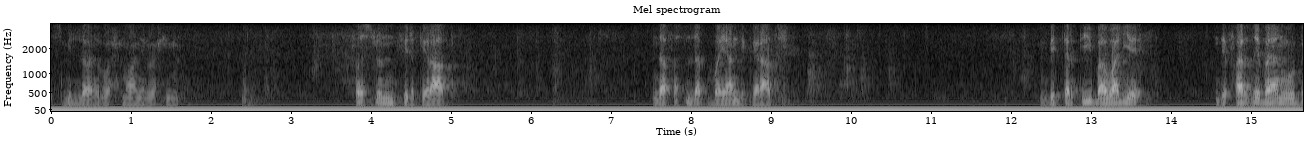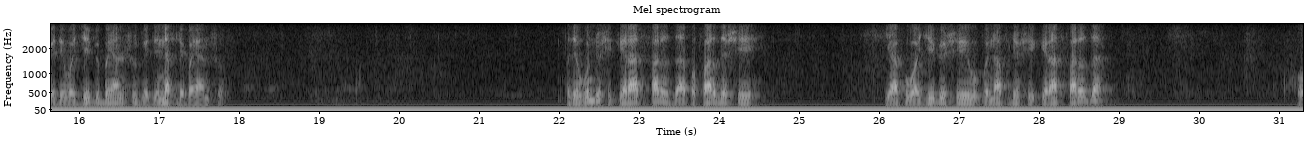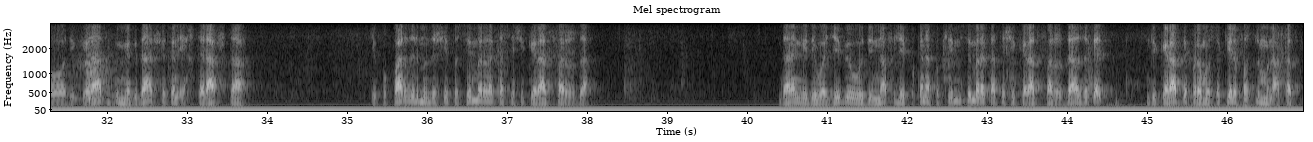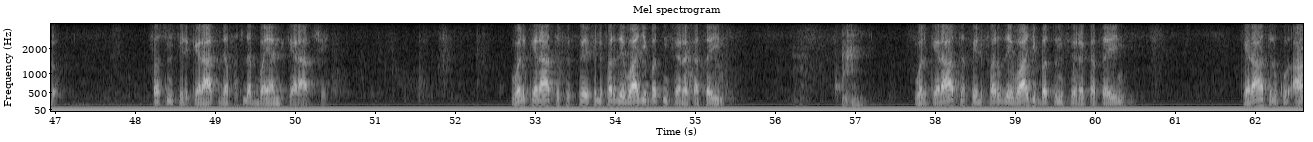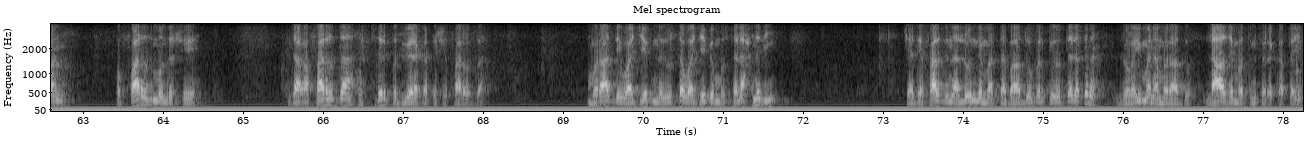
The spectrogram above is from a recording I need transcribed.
بسم الله الرحمن الرحيم فصل في القراءة دا فصل دا بيان دي قراءة بالترتيب اوالي دي فرض بيان و بده وجب بيان شو بده نفل بيان شو په دې غونډه شي قرات فرض ده په فرض شي یا په واجب شي او په نفل شي قرات فرض ده خو د قرات په مقدار شي کنه اختلاف شته چې په فرض لمنځ شي په سمر رکعت شي قرات فرض ده دارنګ دی واجب او د نفل په کنه په کم سمر رکعت شي قرات فرض ده ځکه د قرات پر مستقل فصل مناقض کړو فصل فی القرات د فصل بیان د قرات شي والقراءة في الفرض واجبة في ركعتين والقراءة في الفرض واجبة في ركعتين قراءة القرآن فرض مندشه دغه فرض ده خو صرف په دوه رکعته شي فرض ده مراد دی واجب نه دلته واجب مصطلح نه دی چې د فرض نه لوند مرتبه ده بلکې دلته لکه نه لغوي معنی مراد ده لازمه تن فرقتين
